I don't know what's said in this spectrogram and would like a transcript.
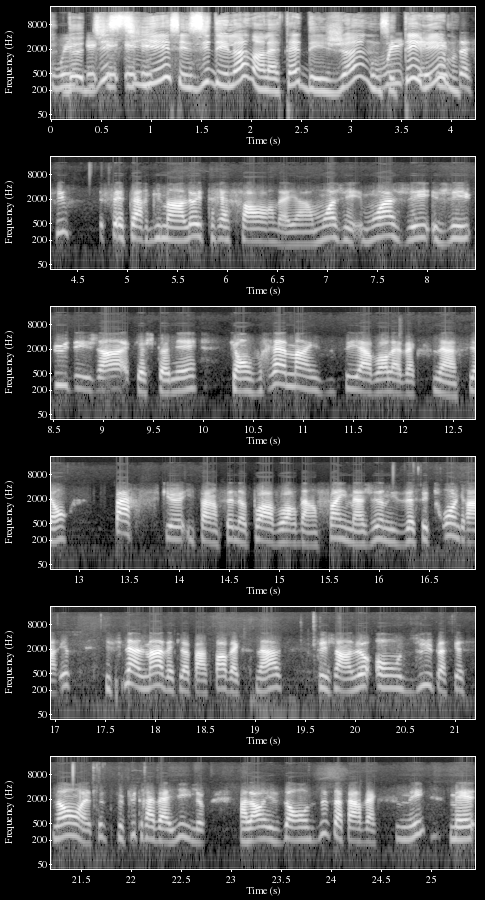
de distiller ces idées-là dans la tête des jeunes. c'est terrible cet argument-là est très fort d'ailleurs. Moi, j'ai moi j'ai j'ai eu des gens que je connais qui ont vraiment hésité à avoir la vaccination parce qu'ils pensaient ne pas avoir d'enfants. Imagine, ils disaient c'est trop un grand risque. Et finalement, avec le passeport vaccinal, ces gens-là ont dû, parce que sinon, euh, tu ne peux plus travailler. Là. Alors, ils ont dû se faire vacciner, mais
